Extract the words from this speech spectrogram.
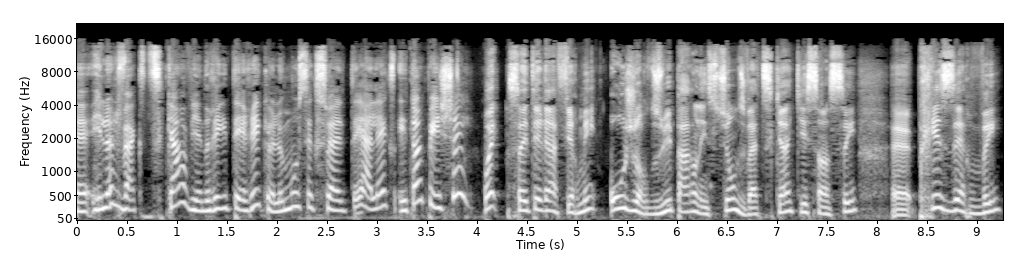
Euh, et là, le Vatican vient de réitérer que l'homosexualité, Alex, est un péché. Oui, ça a été réaffirmé aujourd'hui par l'institution du Vatican qui est censée euh, préserver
